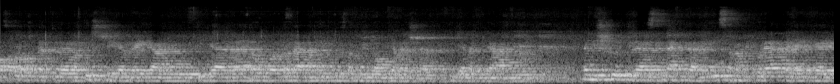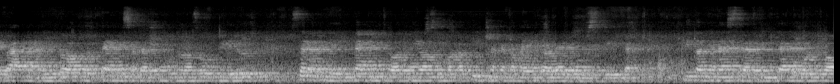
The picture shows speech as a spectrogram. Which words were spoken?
az alapvetően a tisztségemre irányuló figyelmet, ahol talán a hétköznapokban kevesebb figyelem irányul. Nem is könnyű ezt megtenni, hiszen amikor elmegyek egy vármegyébe, akkor természetes módon az ott élők szeretnék megmutatni azokat a kincseket, amelyekre a legbüszkétek. Mindannyian ezt szeretnénk tenni, hogyha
